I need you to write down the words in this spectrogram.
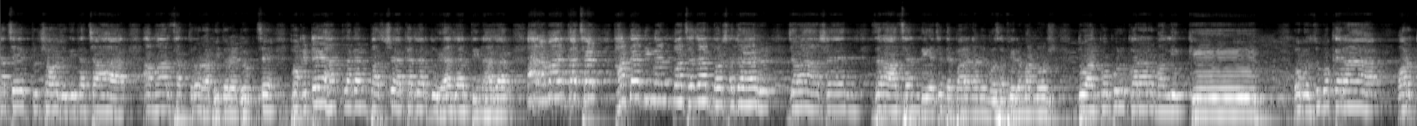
কাছে একটু সহযোগিতা চায় আমার ছাত্ররা ভিতরে ঢুকছে। পকেটে হাত লাগান পাঁচশো, এক হাজার, দুই হাজার, তিন হাজার। আর আমার কাছে হাতে দিবেন পাঁচ হাজার, দশ হাজার। যারা আসেন, যারা আছেন, দিয়ে যেতে পারেন। আমি মুসাফির মানুষ, দোয়া কবুল করার মালিক কে? ও যুবকেরা, অর্থ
